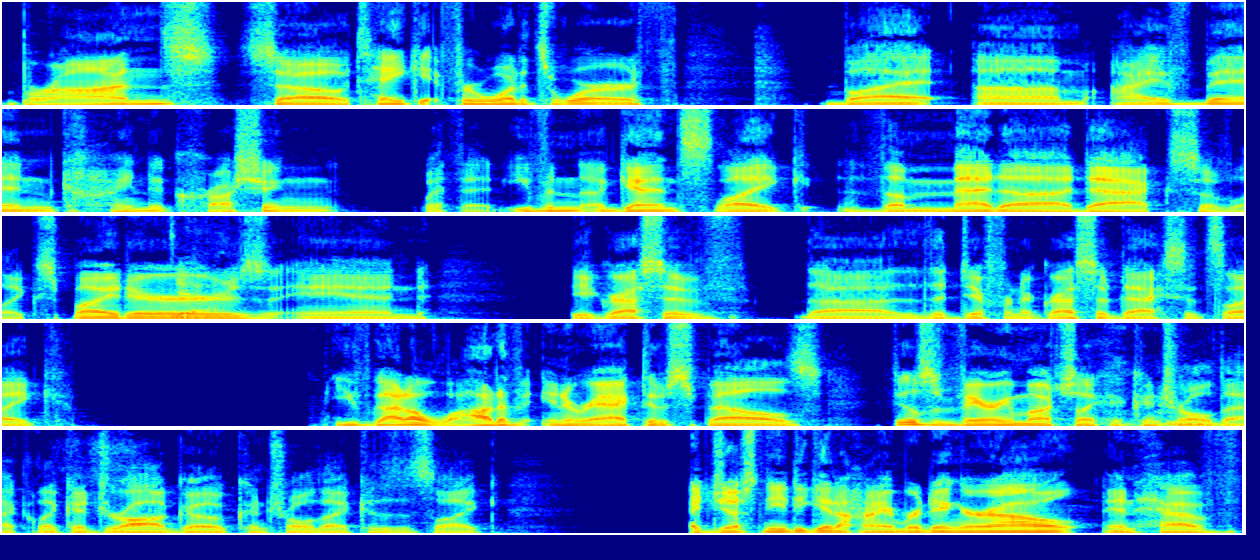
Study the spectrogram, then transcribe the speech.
bronze, so take it for what it's worth. But um, I've been kind of crushing with it, even against like the meta decks of like spiders and the aggressive, uh, the different aggressive decks. It's like you've got a lot of interactive spells. Feels very much like a control deck, like a draw go control deck, because it's like I just need to get a Heimerdinger out and have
